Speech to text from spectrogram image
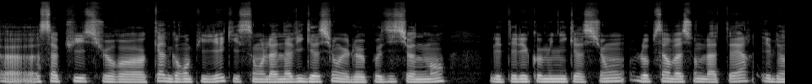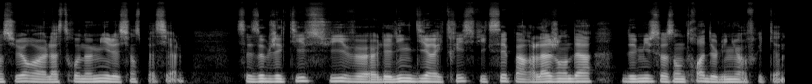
euh, s'appuie sur euh, quatre grands piliers qui sont la navigation et le positionnement, les télécommunications, l'observation de la Terre et bien sûr euh, l'astronomie et les sciences spatiales. Ces objectifs suivent les lignes directrices fixées par l'agenda 2063 de l'Union africaine.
